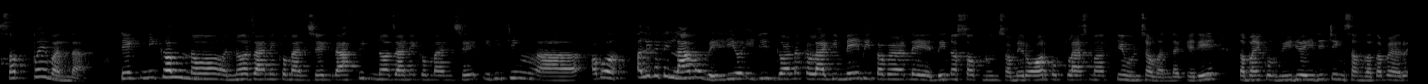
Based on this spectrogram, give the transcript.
सबैभन्दा टेक्निकल न नजानेको मान्छे ग्राफिक नजानेको मान्छे एडिटिङ अब अलिकति लामो भिडियो एडिट गर्नको लागि मेबी तपाईँहरूले लिन सक्नुहुन्छ। मेरो अर्को क्लासमा के हुन्छ भन्दाखेरि तपाईँको भिडियो एडिटिङसँग तपाईँहरू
